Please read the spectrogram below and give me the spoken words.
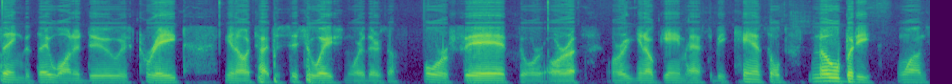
thing that they want to do is create, you know, a type of situation where there's a forfeit or or a or you know game has to be canceled. Nobody wants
